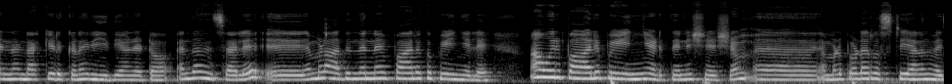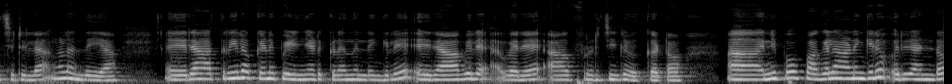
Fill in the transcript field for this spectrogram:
എണ്ണ ഉണ്ടാക്കിയെടുക്കുന്ന രീതിയാണ് കേട്ടോ. എന്താണെന്ന് വെച്ചാൽ നമ്മൾ ആദ്യം തന്നെ പാലൊക്കെ പിഴിഞ്ഞില്ലേ? ആ ഒരു പാൽ പിഴിഞ്ഞെടുത്തതിന് ശേഷം നമ്മളിപ്പോൾ ഇവിടെ റെസ്റ്റ് ചെയ്യാനൊന്നും വെച്ചിട്ടില്ല. നിങ്ങൾ എന്ത് ചെയ്യുക രാത്രിയിലൊക്കെയാണ് പിഴിഞ്ഞെടുക്കണമെന്നുണ്ടെങ്കിൽ രാവിലെ വരെ ആ ഫ്രിഡ്ജിൽ വെക്കുക കേട്ടോ. ഇനിയിപ്പോൾ പകലാണെങ്കിലും ഒരു രണ്ടോ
